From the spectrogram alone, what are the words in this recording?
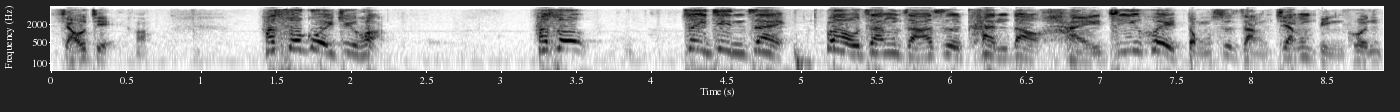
小姐哈，她说过一句话，她说最近在报章杂志看到海基会董事长江炳坤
